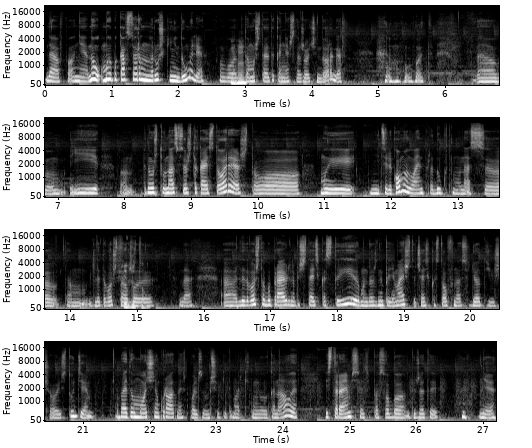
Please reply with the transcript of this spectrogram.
Да, вполне. Ну, мы пока в сторону наружки не думали, вот, Мгм. потому что это, конечно же, очень дорого. вот. А, И э, потому что у нас все же такая история, что мы не целиком онлайн-продукт, у нас э, там для того, чтобы... Phygital. Да. А, Для того, чтобы правильно посчитать косты, мы должны понимать, что часть костов у нас идет еще из студии. Поэтому мы очень аккуратно используем вообще какие-то маркетинговые каналы и стараемся типа особо бюджеты не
